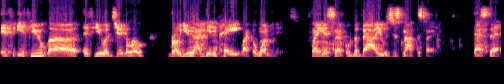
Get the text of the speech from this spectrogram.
if if you uh if you a gigolo, bro, you're not getting paid like a woman is. Plain and simple. The value is just not the same. That's that.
